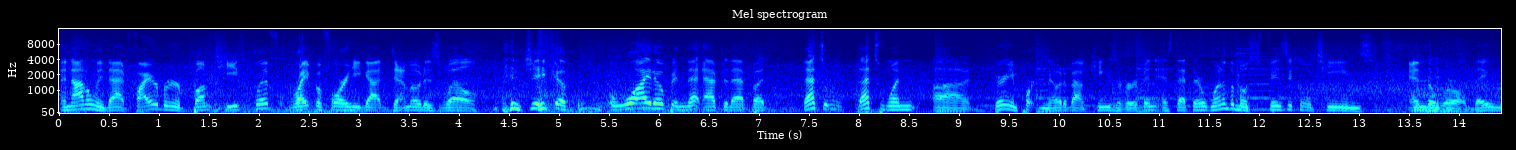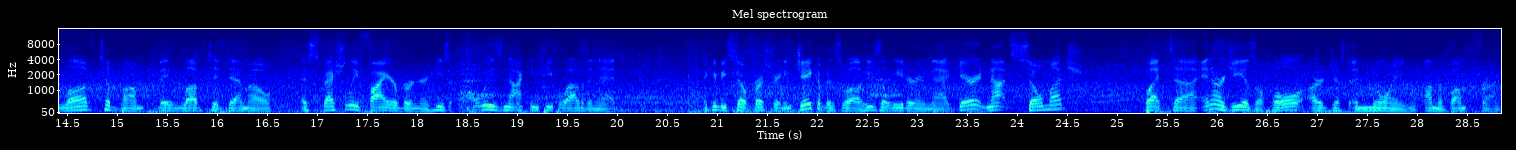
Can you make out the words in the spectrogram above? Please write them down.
And not only that, Fireburner bumped Heathcliff right before he got demoed as well. And Jacob, a wide open net after that. But that's that's one uh, very important note about Kings of Urban is that they're one of the most physical teams in the world. They love to bump, they love to demo, especially Fireburner. He's always knocking people out of the net. It can be so frustrating. Jacob as well, he's a leader in that. Garrett, not so much, but uh, NRG as a whole are just annoying on the bump front.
